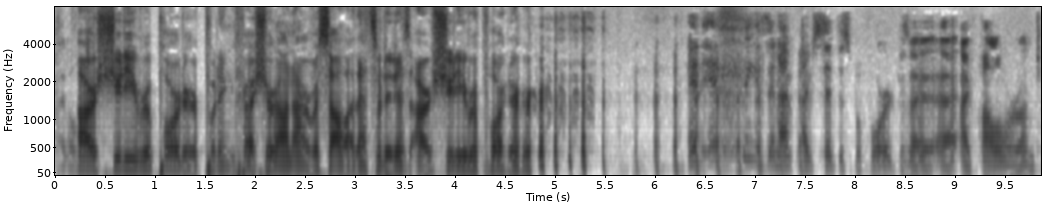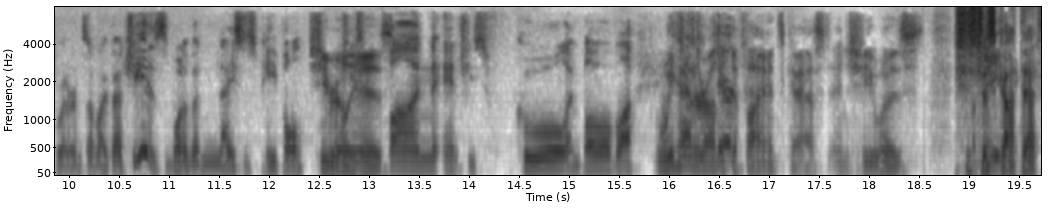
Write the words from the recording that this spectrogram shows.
title. Our shitty reporter putting pressure on Avasarala. That's what it is. Our shitty reporter. and, and the thing is, and I've, I've said this before because I, I I follow her on Twitter and stuff like that. She is one of the nicest people. She really she's is. fun and she's cool and blah blah blah. We It's had just her on the. Defiance cast, and she was She's just got that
